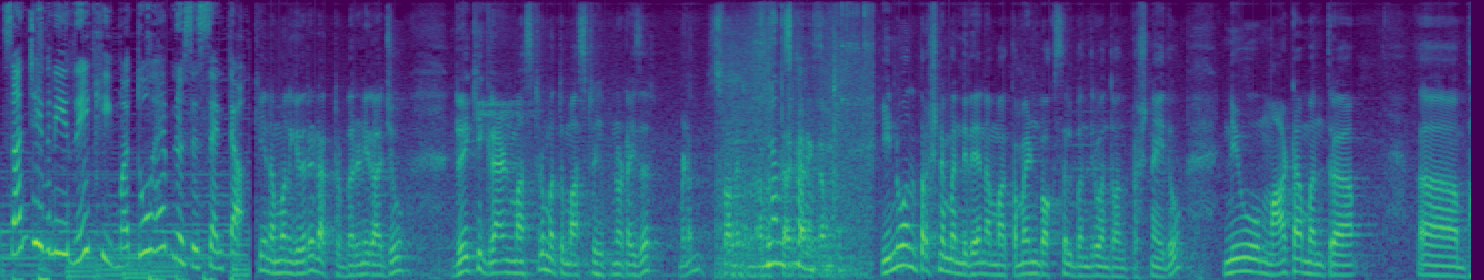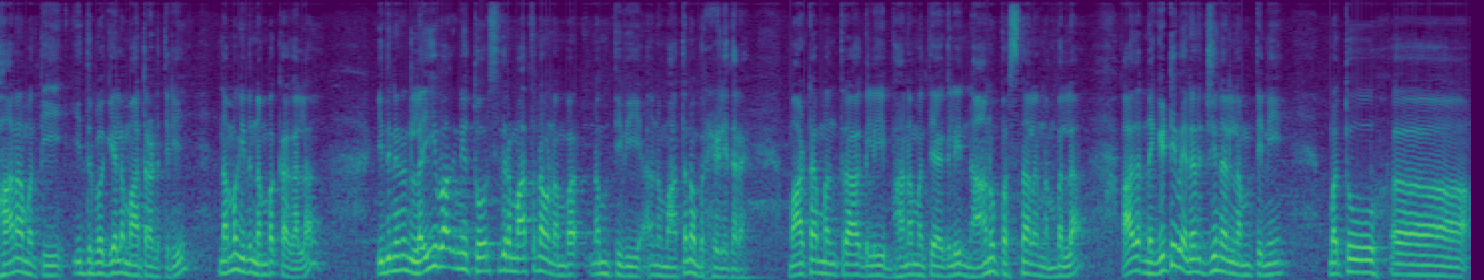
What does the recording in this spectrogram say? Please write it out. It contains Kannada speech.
ಸಂಜೀವಿನಿ ರೇಖಿ ಮತ್ತು ಹೆಪ್ನೋಸಿಸ್ ಸೆಂಟರ್ ನಮ್ಮೊಂದಿಗಿದ್ದಾರೆ doctor Bharani Raju reiki grand master ಮತ್ತು ಮಾಸ್ಟರ್ ಹಿಪ್ನೋಟೈಸರ್ ಮೇಡಮ್ ಸ್ವಾಗತ ಇನ್ನೂ ಒಂದು ಪ್ರಶ್ನೆ ಬಂದಿದೆ ನಮ್ಮ ಕಮೆಂಟ್ ಬಾಕ್ಸಲ್ಲಿ ಬಂದಿರುವಂಥ ಒಂದು ಪ್ರಶ್ನೆ ಇದು. ನೀವು ಮಾಟ ಮಂತ್ರ ಭಾನಮತಿ ಇದ್ರ ಬಗ್ಗೆ ಎಲ್ಲ ಮಾತಾಡ್ತೀರಿ. ನಮಗೆ ಇದು ನಂಬಕ್ಕಾಗಲ್ಲ. ಇದನ್ನ ಲೈವ್ ಆಗಿ ನೀವು ತೋರಿಸಿದ್ರೆ ಮಾತ್ರ ನಾವು ನಂಬ ನಂಬ್ತೀವಿ ಅನ್ನೋ ಮಾತನ್ನು ಒಬ್ಬರು ಹೇಳಿದ್ದಾರೆ. ಮಾಟ ಮಂತ್ರ ಆಗಲಿ ಭಾನಮತಿ ಆಗಲಿ ನಾನು ಪರ್ಸ್ನಲಾಗಿ ನಂಬಲ್ಲ. ಆದರೆ ನೆಗೆಟಿವ್ ಎನರ್ಜಿನಲ್ಲಿ ನಂಬ್ತೀನಿ. ಮತ್ತು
